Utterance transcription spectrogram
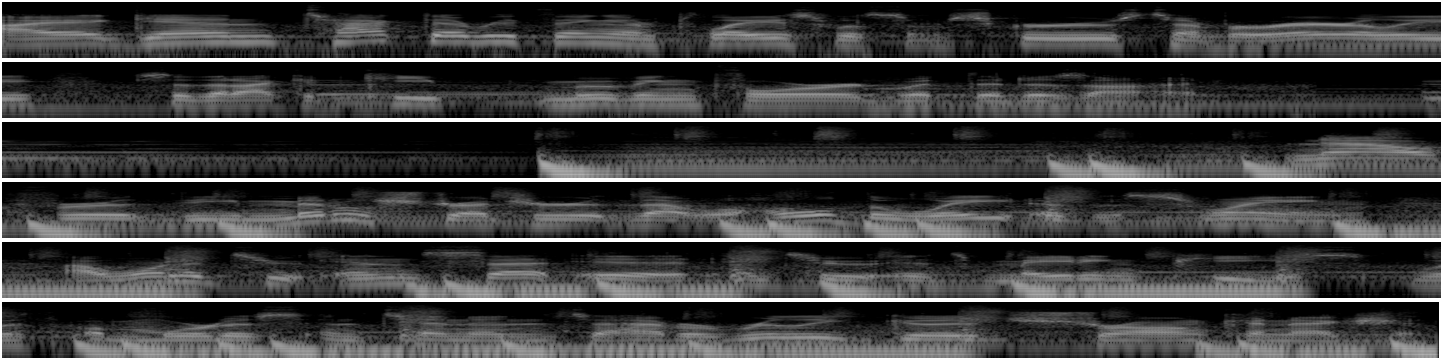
I again tacked everything in place with some screws temporarily so that I could keep moving forward with the design. Now for the middle stretcher that will hold the weight of the swing, I wanted to inset it into its mating piece with a mortise and tenon to have a really good strong connection.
